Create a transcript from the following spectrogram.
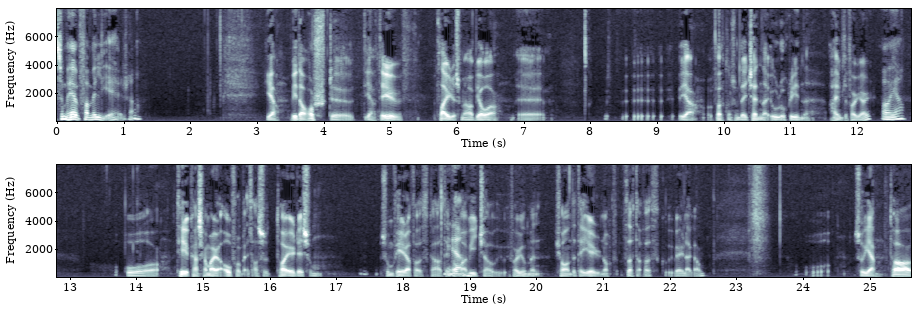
som har familie her, ja? ja, vi har hørt, ja, det er flere som har bjøret, eh, ja, folk som de kjenner i Ukraina, heim til forrige. Å oh, ja. Og det er kanskje mer oformelt, altså ta er det som som fyra folk, at det kommer vidtja i forrige, men sjående det er nok fløtta folk i verleggen. Og så ja, ta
